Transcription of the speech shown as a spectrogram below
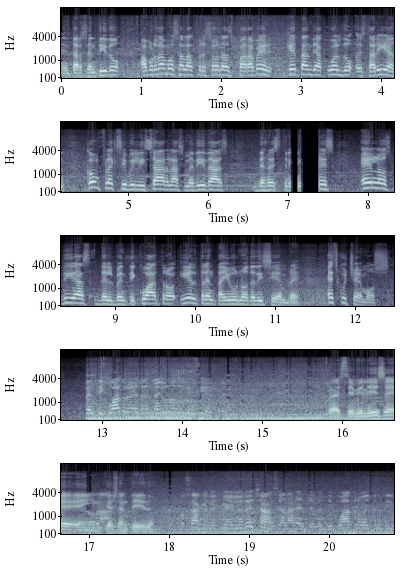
En tal sentido, abordamos a las personas para ver qué tan de acuerdo estarían con flexibilizar las medidas de restricciones en los días del 24 y el 31 de diciembre. Escuchemos. 24 y el 31 de diciembre. ¿Flexibilice en qué sentido? O sea, que le, que le dé chance a la gente, 24 y 31.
